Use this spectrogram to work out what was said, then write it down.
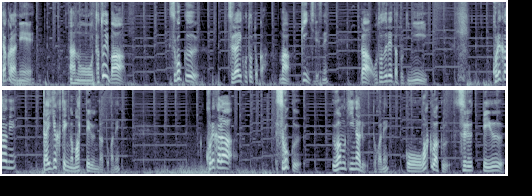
だからねあのー、例えばすごく辛いこととかまあピンチですね。が訪れた時にこれからね大逆転が待ってるんだとかね。これからすごく上向きになるとかね。こうワクワクするっていう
